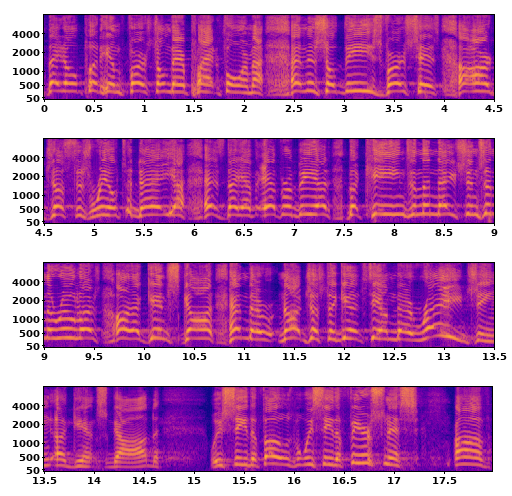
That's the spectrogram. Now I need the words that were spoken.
they don't put Him first on their platform. Uh, and so these verses are just as real today uh, as they have ever been. The kings and the nations and the rulers are against God, and they're not just against Him, they're raging against God. We see the foes, but we see the fierceness of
